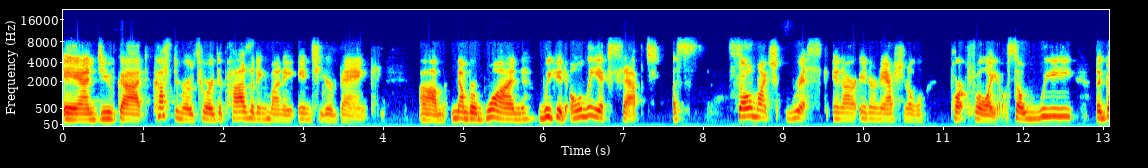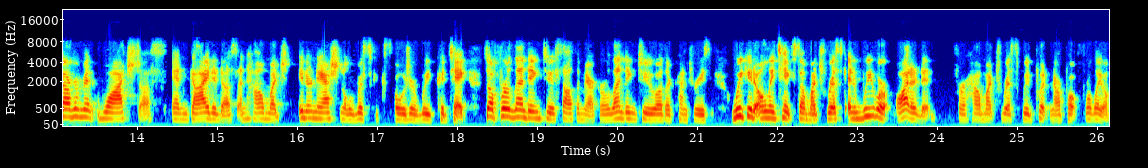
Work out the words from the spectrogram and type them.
and you've got customers who are depositing money into your bank, um, number one, we could only accept a, so much risk in our international portfolio. So we, the government watched us and guided us on how much international risk exposure we could take. So if we're lending to South America or lending to other countries, we could only take so much risk and we were audited for how much risk we'd put in our portfolio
